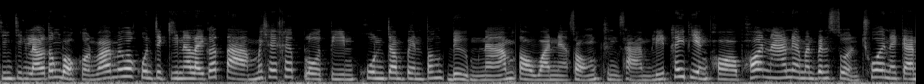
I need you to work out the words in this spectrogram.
จริง ๆ แล้วต้องบอกก่อนว่าไม่ว่าคุณจะกินอะไรก็ตามไม่ใช่แค่โปรตีน คุณจำเป็นต้องดื่มน้ำต่อวันเนี่ย2-3ลิตรให้เพียงพอ เพราะน้ำเนี่ยมันเป็นส่วนช่วยในการ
